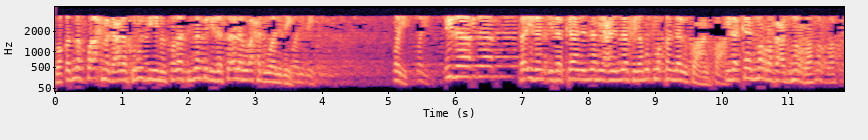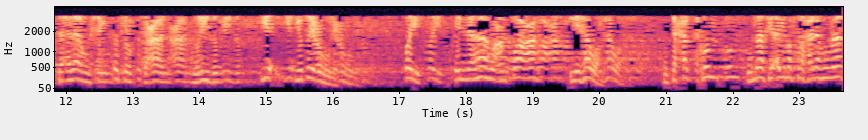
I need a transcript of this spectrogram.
وقد نص أحمد على خروجه من صلاة النفل إذا سأله أحد والديه. طيب. إذا فإذا إذا كان النهي عن النافلة مطلقا لا يطاع إذا كان مرة بعد مرة سألاه شيء اترك تعال نريدك يطيعه. طيب نهاه عن طاعة لهوى وتحكم وما في أي مصلحة لهما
